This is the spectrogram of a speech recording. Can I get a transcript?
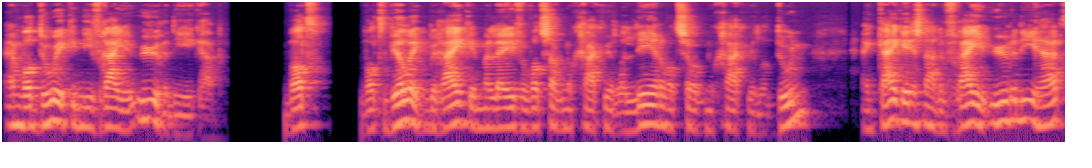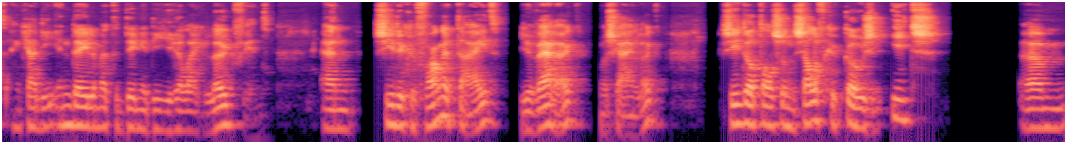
en wat doe ik in die vrije uren die ik heb? Wat, wat wil ik bereiken in mijn leven? Wat zou ik nog graag willen leren? Wat zou ik nog graag willen doen? En kijk eens naar de vrije uren die je hebt en ga die indelen met de dingen die je heel erg leuk vindt. En zie de gevangen tijd, je werk waarschijnlijk, zie dat als een zelfgekozen iets, ehm,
